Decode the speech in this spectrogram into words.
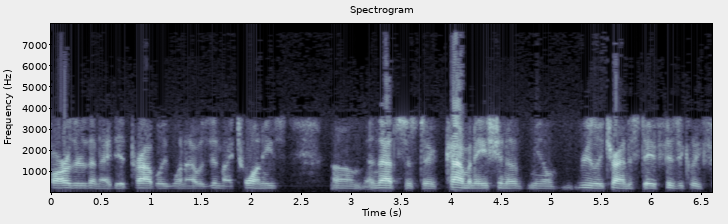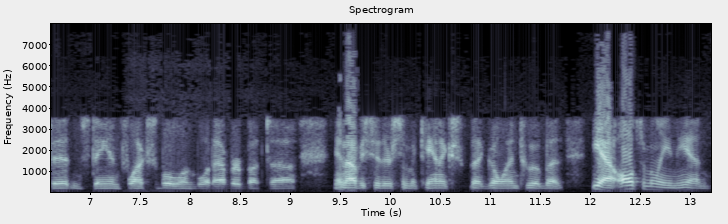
farther than I did probably when I was in my twenties. Um, and that's just a combination of, you know, really trying to stay physically fit and staying flexible and whatever. But, uh, and obviously there's some mechanics that go into it. But yeah, ultimately in the end,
